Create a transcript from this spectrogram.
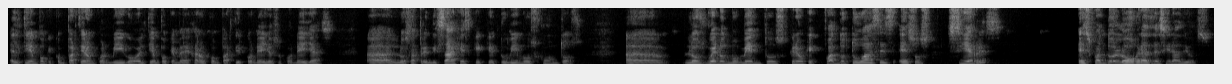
el tiempo que compartieron conmigo, el tiempo que me dejaron compartir con ellos o con ellas, uh, los aprendizajes que, que tuvimos juntos, uh, los buenos momentos. Creo que cuando tú haces esos cierres, es cuando logras decir adiós.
